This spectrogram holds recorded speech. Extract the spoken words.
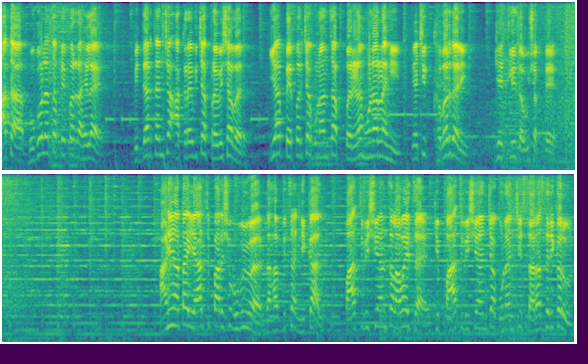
आता भूगोलाचा पेपर राहिलाय. विद्यार्थ्यांच्या अकरावीच्या प्रवेशावर या पेपरच्या गुणांचा परिणाम होणार नाही याची खबरदारी घेतली जाऊ शकते. आणि आता याच पार्श्वभूमीवर दहावीचा निकाल पाच विषयांचा लावायचा आहे की पाच विषयांच्या गुणांची सरासरी करून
